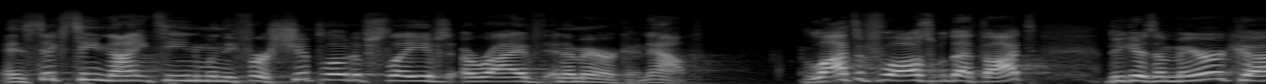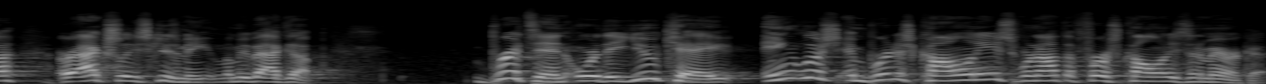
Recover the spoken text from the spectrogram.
in 1619 when the first shipload of slaves arrived in America. Now, lots of flaws with that thought because America, or actually, excuse me, let me back up. Britain or the UK, English and British colonies were not the first colonies in America.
